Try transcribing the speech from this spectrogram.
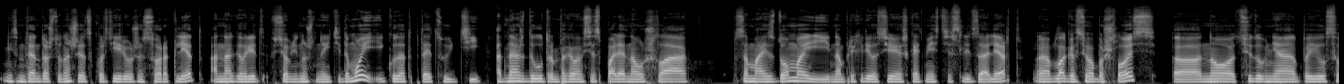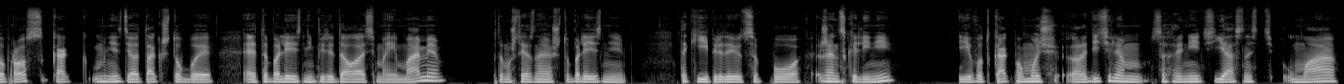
Несмотря на то, что она живет в квартире уже 40 лет, она говорит, все, мне нужно идти домой, и куда-то пытается уйти. Однажды утром, пока мы все спали, она ушла сама из дома, и нам приходилось ее искать вместе с Лиза Алерт. Э, благо, все обошлось, э, но отсюда у меня появился вопрос, как мне сделать так, чтобы эта болезнь не передалась моей маме, потому что я знаю, что болезни такие передаются по женской линии. И вот как помочь родителям сохранить ясность ума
